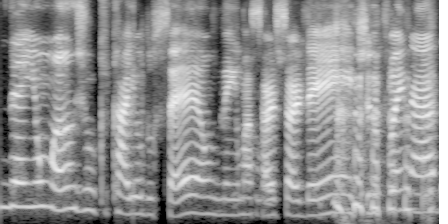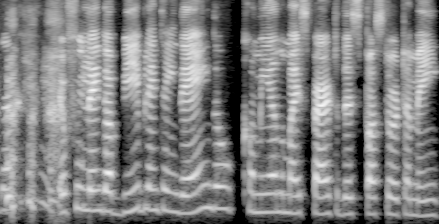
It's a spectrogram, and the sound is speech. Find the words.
nenhum anjo que caiu do céu, nenhuma sarça ardente, não foi nada. Eu fui lendo a Bíblia, entendendo, caminhando mais perto desse pastor também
